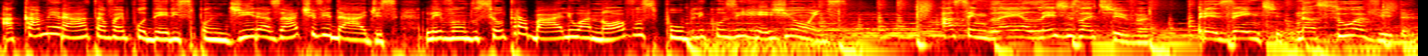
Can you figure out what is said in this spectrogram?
a Camerata vai poder expandir as atividades, levando seu trabalho a novos públicos e regiões. Assembleia Legislativa. Presente na sua vida.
